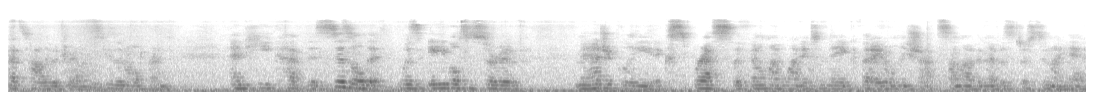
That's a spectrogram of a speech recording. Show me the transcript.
cuts Hollywood trailers. He's an old friend. And he cut this sizzle that was able to sort of magically express the film I wanted to make that I'd only shot some of and that was just in my head.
